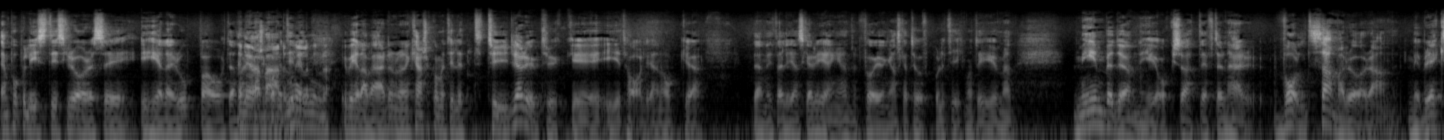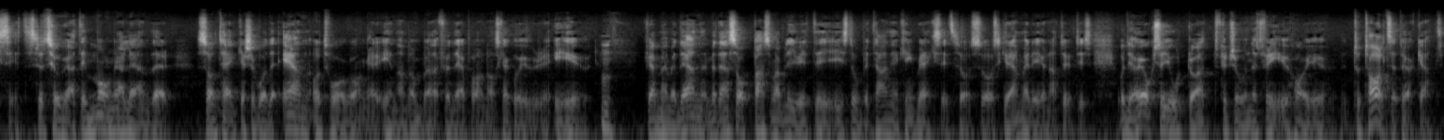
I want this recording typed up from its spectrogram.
en populistisk rörelse i hela Europa. Och den har kanske kommit till ett-. Över hela världen och den kanske kommer till ett tydligare uttryck i, i Italien. Och eh, den italienska regeringen för ju en ganska tuff politik mot EU. Men min bedömning är också att efter den här våldsamma röran med Brexit så tror jag att det är många länder som tänker sig både en och två gånger innan de börjar fundera på om de ska gå ur EU. För jag menar, med, den, med den soppan som har blivit i, i Storbritannien kring Brexit så, så skrämmer det ju naturligtvis. Och det har ju också gjort då att förtroendet för EU har ju totalt sett ökat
